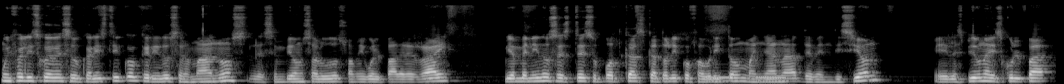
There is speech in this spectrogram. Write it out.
Muy feliz jueves eucarístico, queridos hermanos. Les envío un saludo su amigo el Padre Ray. Bienvenidos a este su podcast católico favorito, Mañana de Bendición. Eh, les pido una disculpa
